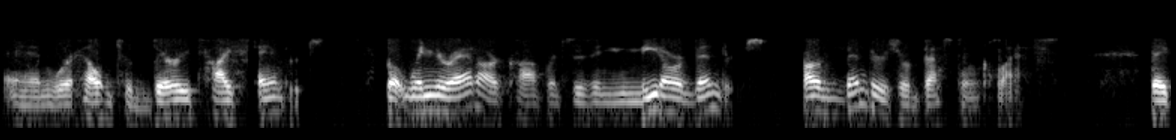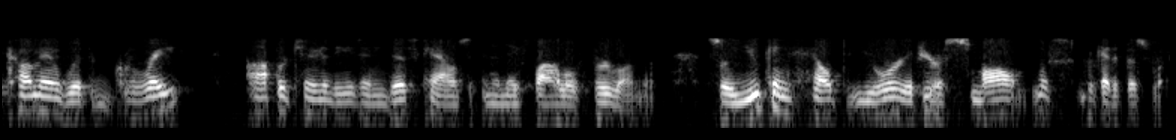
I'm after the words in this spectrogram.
and we're held to very tight standards. But when you're at our conferences and you meet our vendors, our vendors are best in class. They come in with great opportunities and discounts, and then they follow through on them. So you can help your if you're a small. Let's look at it this way:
